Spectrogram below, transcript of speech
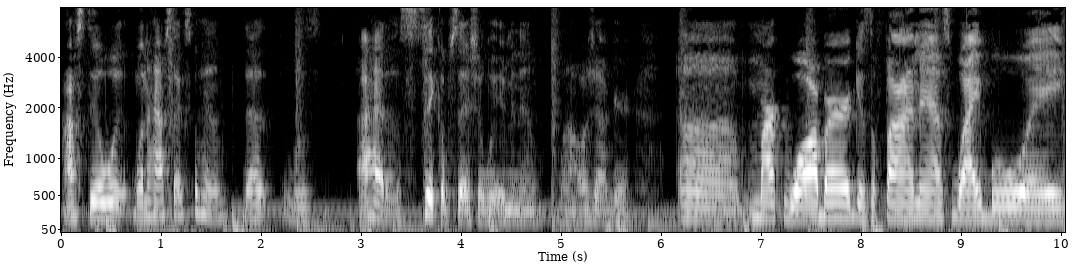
I still would want to have sex with him. That was I had a sick obsession with Eminem when I was younger. Um, Mark Wahlberg is a fine ass white boy.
